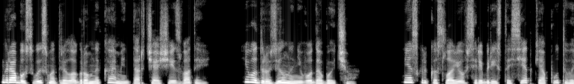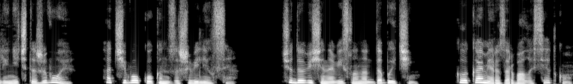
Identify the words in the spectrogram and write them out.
Грабус высмотрел огромный камень, торчащий из воды, и водрузил на него добычу. Несколько слоев серебристой сетки опутывали нечто живое, отчего кокон зашевелился. Чудовище нависло над добычей, клыками разорвало сетку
